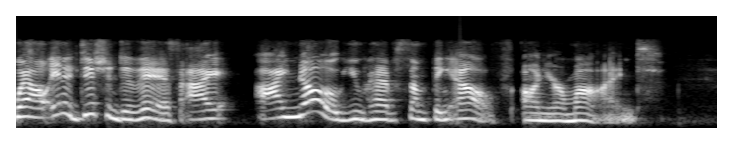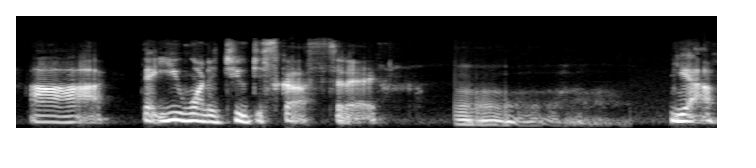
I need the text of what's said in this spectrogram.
Well, in addition to this, I I know you have something else on your mind uh, that you wanted to discuss today. Uh, Yeah,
